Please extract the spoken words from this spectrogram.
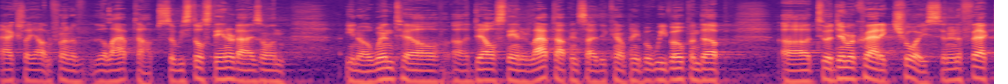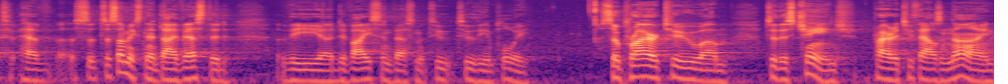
actually out in front of the laptops. So we still standardize on you know, Wintel, uh, Dell standard laptop inside the company, but we've opened up uh, to a democratic choice and in effect have, uh, to some extent, divested the uh, device investment to, to the employee. So prior to, um, to this change, prior to 2009,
